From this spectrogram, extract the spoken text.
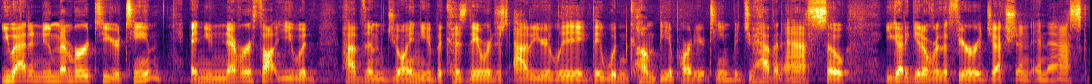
You add a new member to your team and you never thought you would have them join you because they were just out of your league. They wouldn't come be a part of your team, but you haven't asked. So you got to get over the fear of rejection and ask.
